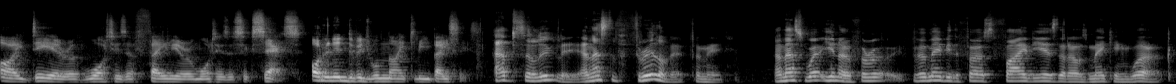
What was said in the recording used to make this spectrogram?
idea of what is a failure and what is a success on an individual nightly basis. Absolutely, and that's the thrill of it for me, and that's where you know for for maybe the first five years that I was making work,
